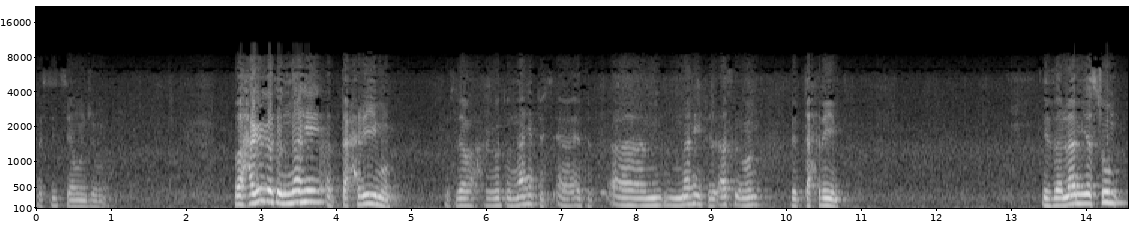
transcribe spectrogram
поститься яму джума وحقيقة النهي التحريم есть да, хажвату нахи, то есть э, этот э, нахи фил асли, он тахрим. Иза лам ясум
